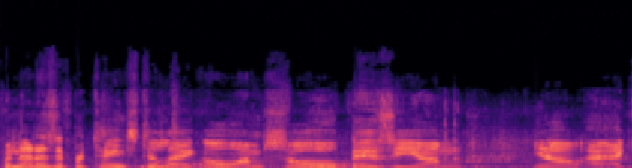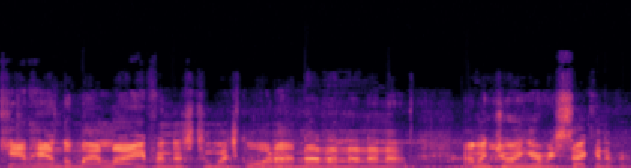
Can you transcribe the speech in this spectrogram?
But not as it pertains to like oh i'm so busy um you know I, I can't handle my life and there's too much going on. No no no no no. I'm enjoying every second of it.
